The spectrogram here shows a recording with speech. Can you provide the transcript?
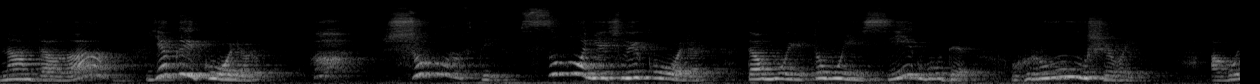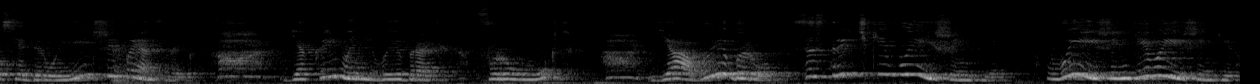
нам дала який кольор? Жовтий, сонячний колір. Тому і, тому і сік буде грушевий. А ось я беру інший пензлик. Який мені вибрати фрукт? Я виберу сестрички вишеньки. Вишеньки, вишеньки,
